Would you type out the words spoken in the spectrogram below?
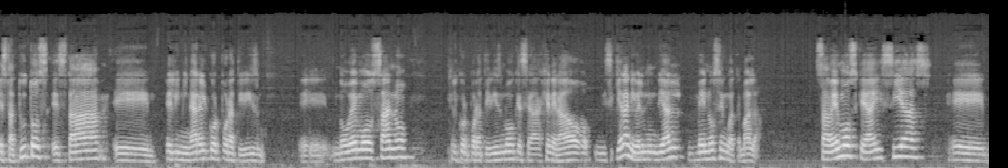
estatutos está eh, eliminar el corporativismo. Eh, no vemos sano el corporativismo que se ha generado ni siquiera a nivel mundial, menos en Guatemala. Sabemos que hay CIAs eh,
